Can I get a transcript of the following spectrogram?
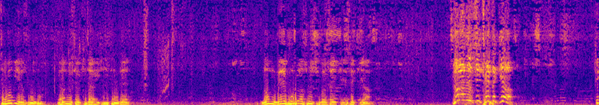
제목이 이렇습니다. 연합뉴스 기자가 계실 텐데 넌 내 후배였으면 죽었어 이 개새끼야. 연합뉴스 개새끼야! 기,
